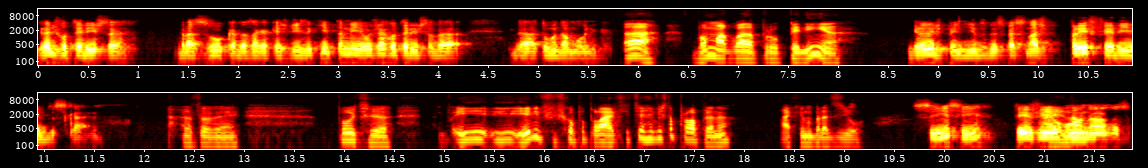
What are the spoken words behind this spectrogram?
grande roteirista brazuca das HQs Disney, que também hoje é roteirista da, da Turma da Mônica. Ah, vamos agora pro Peninha? Grande Peninha, um dos meus personagens preferidos, cara. Eu tô bem. Putz, e, e ele ficou popular aqui, tinha revista própria, né? Aqui no Brasil. Sim, sim. Teve Aí, uma não... nos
